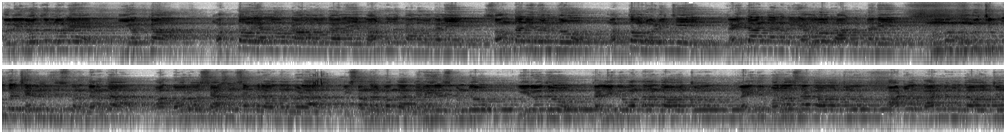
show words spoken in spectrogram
తొలి రోజుల్లోనే ఈ యొక్క మొత్తం ఎల్లవ కాలువలు కానీ బాంతుల కాలువలు కానీ సొంత నిధులతో మొత్తం లోడించి రైతాంగానికి ఎల్లవ రాకూడదని ముందు ముందు చూపుతో చర్యలు తీసుకున్న ఘనత మా గౌరవ శాసనసభ్యురాలని కూడా ఈ సందర్భంగా తెలియజేసుకుంటూ ఈరోజు తల్లికి వందనం కావచ్చు రైతు భరోసా కావచ్చు ఆటో కార్మికులు కావచ్చు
